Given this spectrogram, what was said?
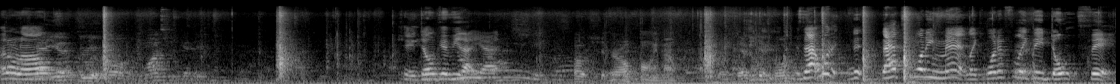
I don't know. Okay, don't give me that yet. Oh shit, they're all falling out. Is that what? th- That's what he meant. Like, what if like they don't fit?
